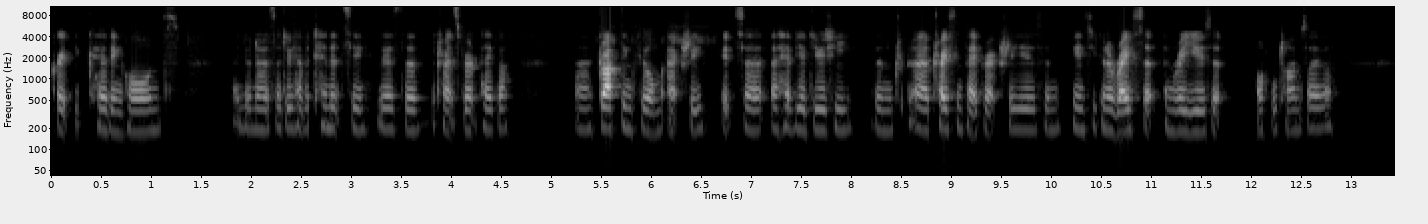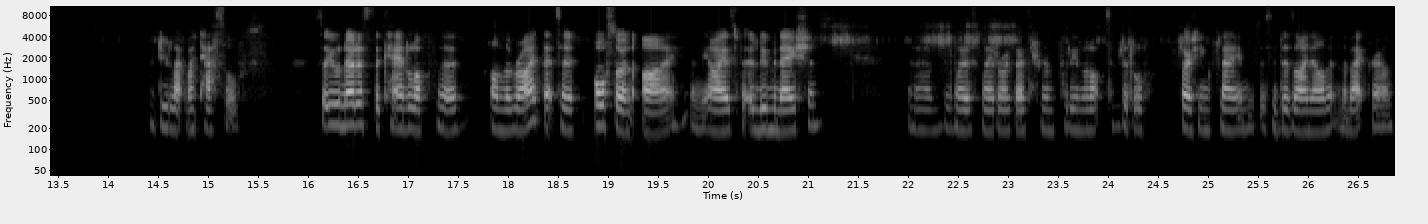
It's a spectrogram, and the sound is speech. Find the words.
great big curving horns. And you'll notice I do have a tendency, there's the, the transparent paper. Uh, drafting film actually, it's a, a heavier duty than uh, tracing paper actually is and means you can erase it and reuse it multiple times over. I do like my tassels. So you'll notice the candle off the on the right, that's a, also an eye, and the eye is for illumination. Um, you'll notice later I go through and put in lots of little floating flames as a design element in the background.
